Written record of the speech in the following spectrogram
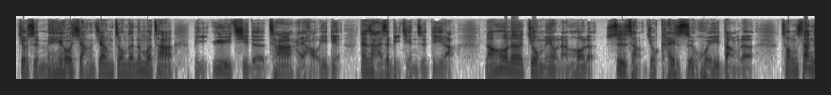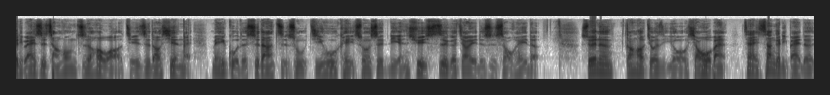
就是没有想象中的那么差，比预期的差还好一点，但是还是比前值低啦。然后呢就没有然后了，市场就开始回档了。从上个礼拜是长红之后啊，截止到现在，美股的四大指数几乎可以说是连续四个交易日是收黑的，所以呢，刚好就有小伙伴。在上个礼拜的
